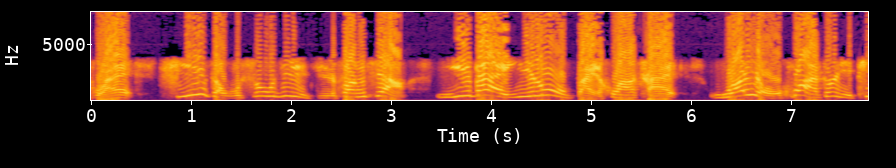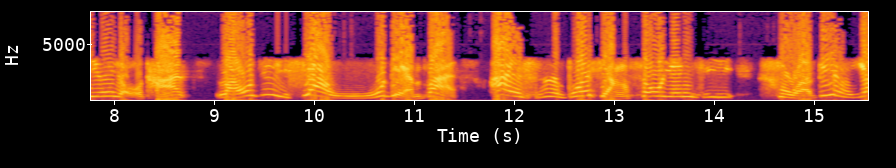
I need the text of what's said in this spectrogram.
怀，习总书记指方向，一带一路百花开。我有话对听友谈，牢记下午五点半，按时拨响收音机，锁定幺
